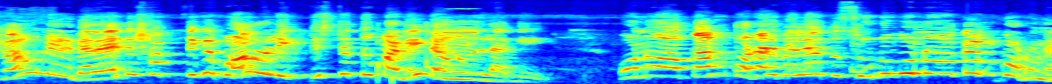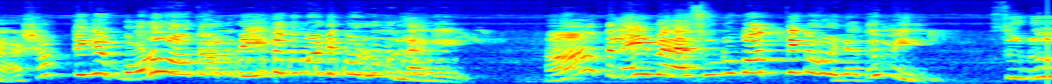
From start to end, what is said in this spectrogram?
খাউনের বেলায় তো সব থেকে বড় লিখতিসটা তোমারই ডাউন লাগে। কোনো অকাম করার বেলায় তো শুধু কোনো অকাম করো না সব থেকে বড় অকাম দিই তো তোমার করুন লাগে। হ্যাঁ তাহলে এই বেলায় শুধু করতে থেকে তুমি? শুধু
